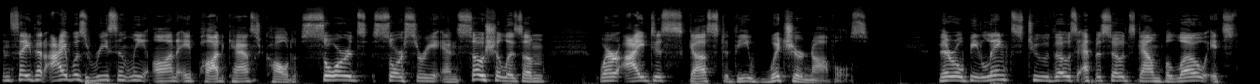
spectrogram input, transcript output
and say that I was recently on a podcast called Swords, Sorcery, and Socialism, where I discussed the Witcher novels. There will be links to those episodes down below. It's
